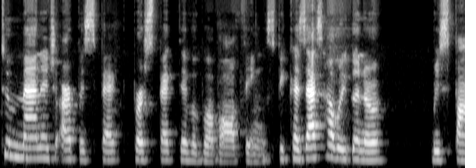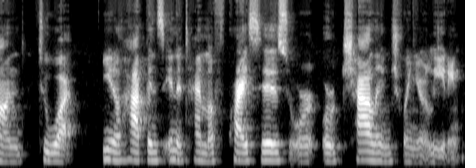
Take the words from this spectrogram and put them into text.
to manage our perspective perspective above all things because that's how we're going to respond to what you know happens in a time of crisis or or challenge when you're leading.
